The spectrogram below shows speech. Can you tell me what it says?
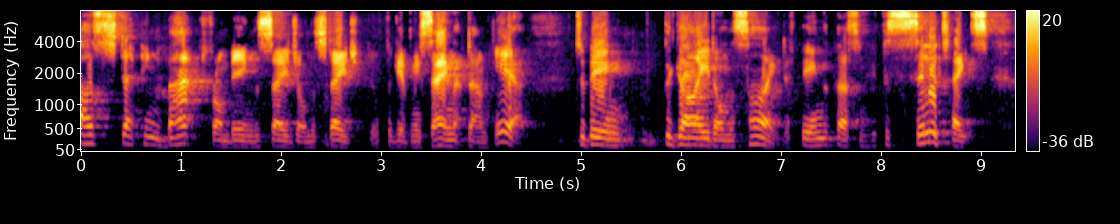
us stepping back from being the sage on the stage, you'll forgive me saying that down here, to being the guide on the side, of being the person who facilitates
